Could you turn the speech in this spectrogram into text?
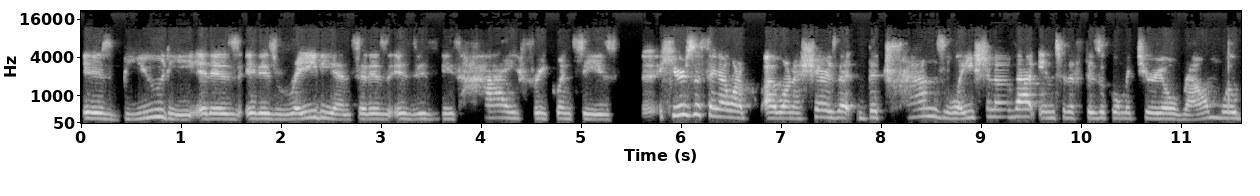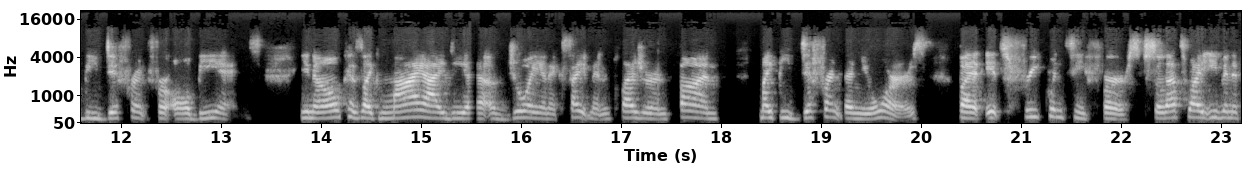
it is beauty it is it is radiance it is it is these high frequencies here's the thing i want to i want to share is that the translation of that into the physical material realm will be different for all beings you know? Because like my idea of joy and excitement and pleasure and fun might be different than yours but it's frequency first. So that's why even if,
